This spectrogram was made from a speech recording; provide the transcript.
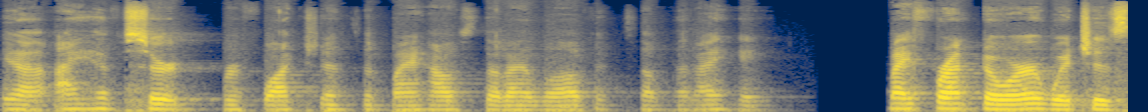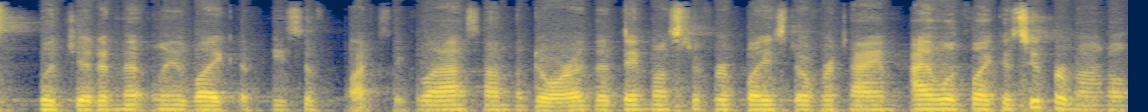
Yeah, I have certain reflections in my house that I love and some that I hate. My front door, which is legitimately like a piece of plexiglass on the door that they must have replaced over time, I look like a supermodel.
